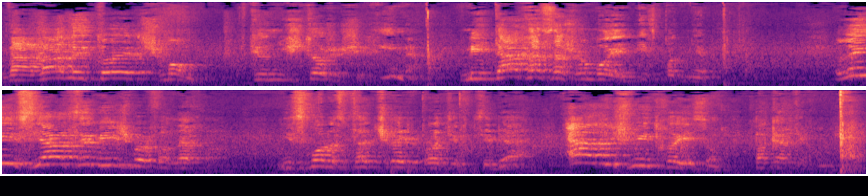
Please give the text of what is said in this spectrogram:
Вавады тоет шмом. Ты уничтожишь их имя. Митаха сашамоем из-под неба. Лейс яцы вишба фанеха. Не сможет стать человек против тебя. А вишмит хоисом. Пока ты их уничтожишь.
